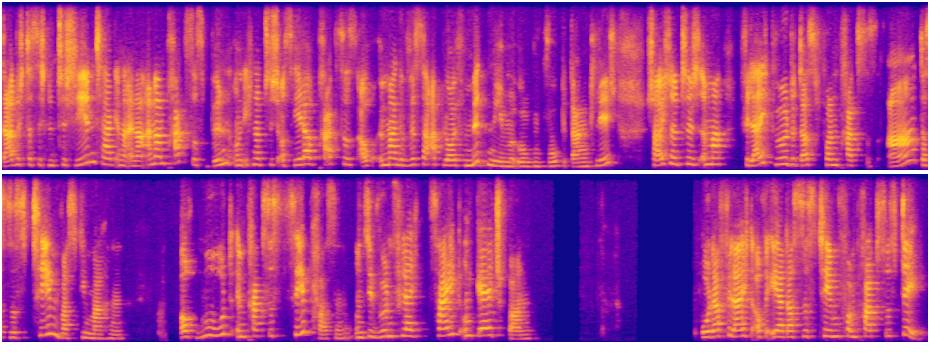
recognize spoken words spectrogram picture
dadurch, dass ich natürlich jeden Tag in einer anderen Praxis bin und ich natürlich aus jeder Praxis auch immer gewisse Abläufe mitnehme irgendwo gedanklich, schaue ich natürlich immer, vielleicht würde das von Praxis A, das System, was die machen, auch gut in Praxis C passen und sie würden vielleicht Zeit und Geld sparen. Oder vielleicht auch eher das System von Praxis D.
